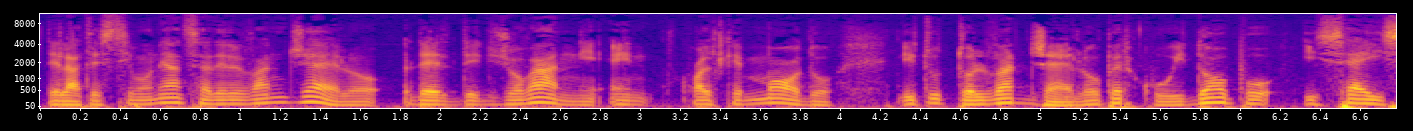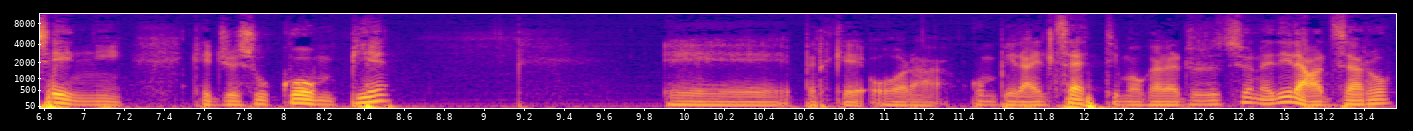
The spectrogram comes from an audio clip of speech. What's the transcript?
della testimonianza del Vangelo del, di Giovanni e in qualche modo di tutto il Vangelo, per cui dopo i sei segni che Gesù compie, perché ora compirà il settimo che è la risurrezione di Lazzaro,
